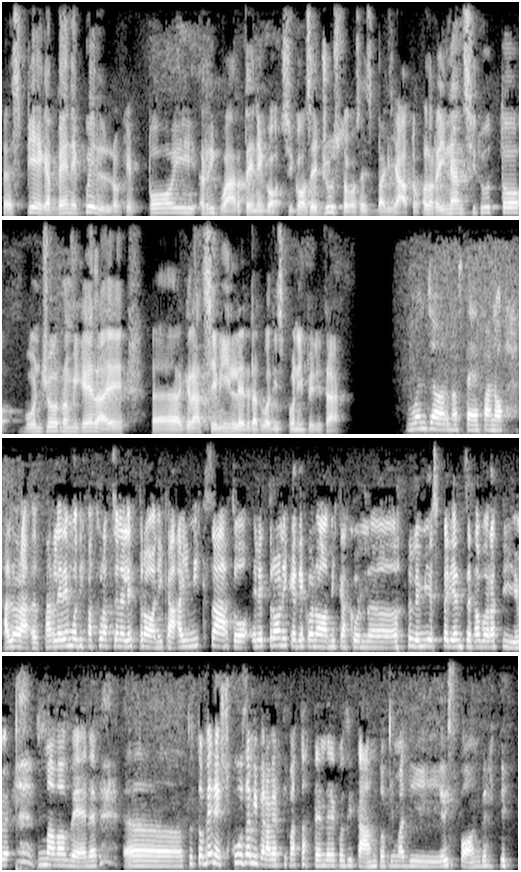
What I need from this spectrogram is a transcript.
eh, spiega bene quello che poi riguarda i negozi, cosa è giusto, cosa è sbagliato. Allora, innanzitutto, buongiorno Michela e eh, grazie mille della tua disponibilità. Buongiorno Stefano. Allora, eh, parleremo di fatturazione elettronica. Hai mixato elettronica ed economica con uh, le mie esperienze lavorative, ma va bene. Uh, tutto bene? Scusami per averti fatto attendere così tanto prima di risponderti.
